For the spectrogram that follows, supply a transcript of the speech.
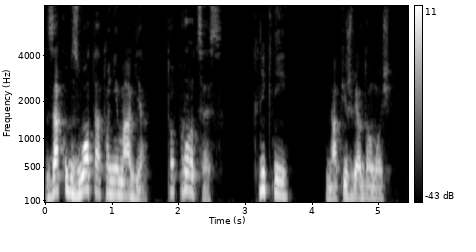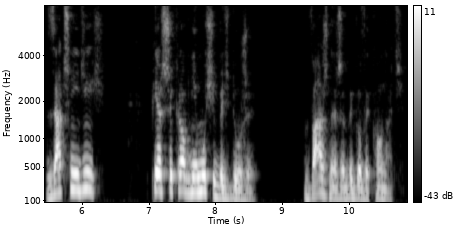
Zakup złota to nie magia, to proces. Kliknij, napisz wiadomość, zacznij dziś. Pierwszy krok nie musi być duży. Ważne, żeby go wykonać.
